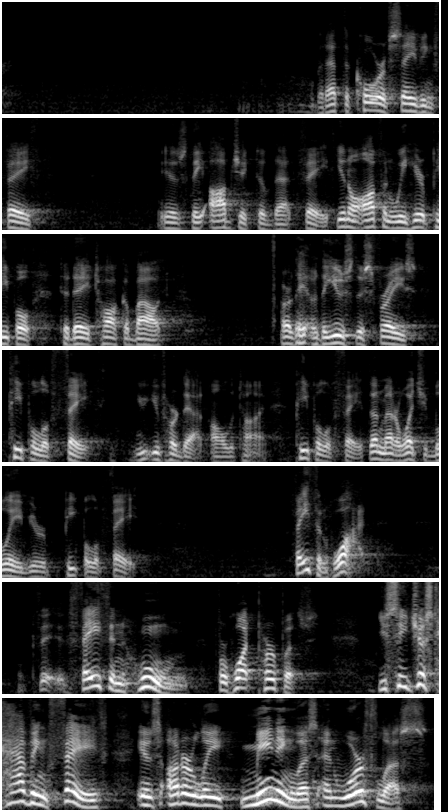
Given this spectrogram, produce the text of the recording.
But at the core of saving faith is the object of that faith. You know, often we hear people today talk about or they, or they use this phrase, people of faith. You, you've heard that all the time. People of faith. Doesn't matter what you believe, you're people of faith. Faith in what? F- faith in whom? For what purpose? You see, just having faith is utterly meaningless and worthless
